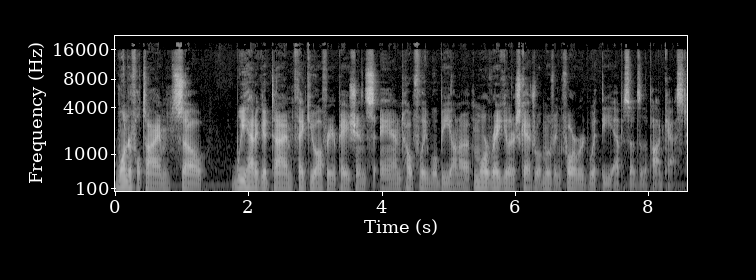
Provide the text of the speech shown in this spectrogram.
Wonderful time. So we had a good time. Thank you all for your patience and hopefully we'll be on a more regular schedule moving forward with the episodes of the podcast.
